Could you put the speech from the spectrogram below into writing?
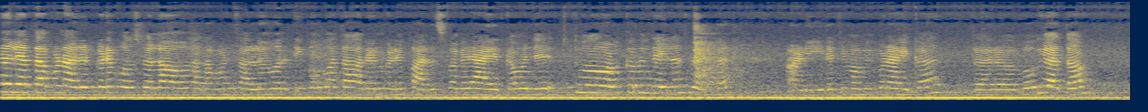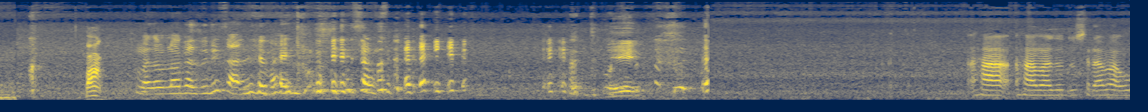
तरी आता आपण आर्यनकडे पोहोचलेलो आहोत. आता आपण चाललोय वरती. बघू आता आर्यनकडे फारस वगैरे आहेत का? म्हणजे तू तुला ओळख करून द्यायलाच नंतर आणि त्याची मम्मी पण आहे का? तर बघूया आता. माझा ब्लॉग अजूनही चालू आहे बाईक संपला नाहीये. हा हा माझा दुसरा भाऊ?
